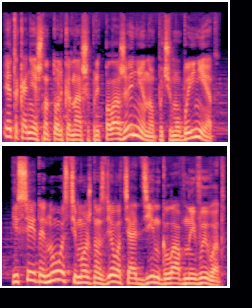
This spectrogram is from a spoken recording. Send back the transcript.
Это, конечно, только наше предположение, но почему бы и нет? Из всей этой новости можно сделать один главный вывод.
